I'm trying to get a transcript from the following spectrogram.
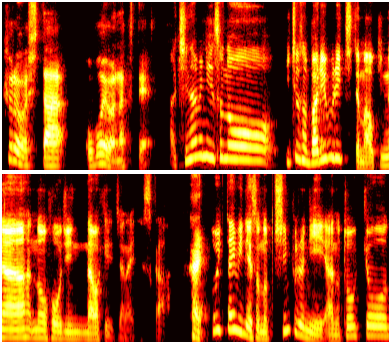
苦労した覚えはなくて。ちなみに、その、一応そのバリューブリッジってまあ沖縄の法人なわけじゃないですか。はい、そういった意味で、そのシンプルにあの東京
